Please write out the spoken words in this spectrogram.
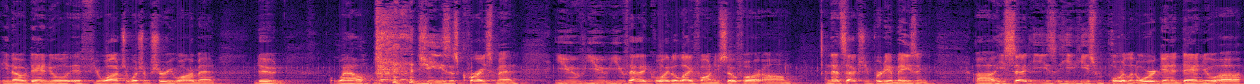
You know daniel if you're watching which i'm sure you are man dude wow. Jesus christ man. You've you you've had quite a life on you so far um and that's actually pretty amazing. Uh, he said he's he, he's from portland oregon and daniel uh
